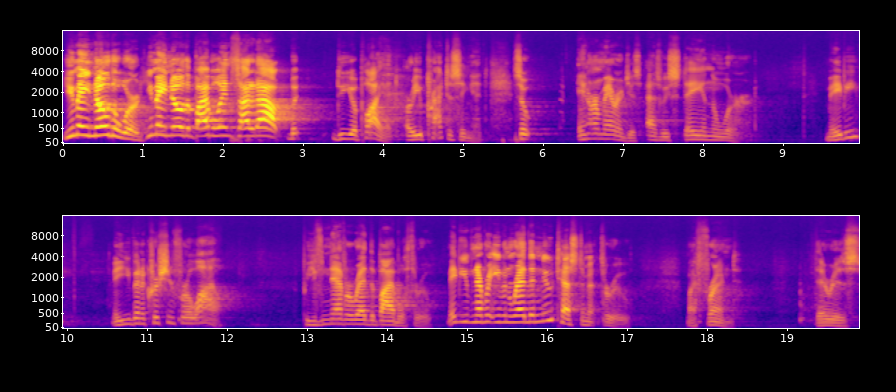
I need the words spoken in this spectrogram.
You may know the Word, you may know the Bible inside and out, but do you apply it? Are you practicing it? So, in our marriages, as we stay in the Word, maybe, maybe you've been a Christian for a while, but you've never read the Bible through. Maybe you've never even read the New Testament through. My friend, there is,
